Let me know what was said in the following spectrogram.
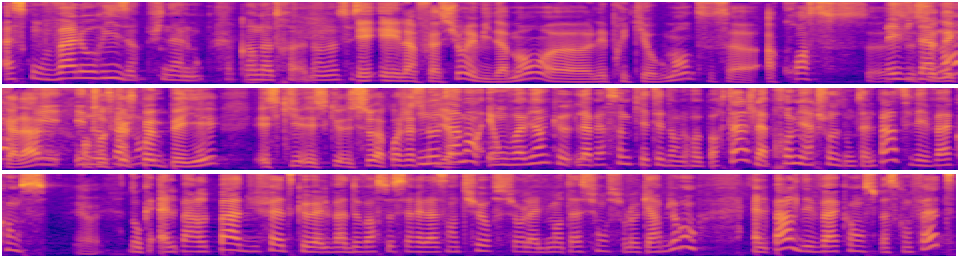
à ce qu'on valorise finalement dans notre, dans notre société. Et, et l'inflation, évidemment, euh, les prix qui augmentent, ça accroisse ce, décalage et- et entre ce que je peux me payer et ce, qui, et ce, que, ce à quoi j'aspire. Notamment, et on voit bien que la personne qui était dans le reportage, la première chose dont elle parle, c'est les vacances. Ouais. Donc elle ne parle pas du fait qu'elle va devoir se serrer la ceinture sur l'alimentation, sur le carburant. Elle parle des vacances parce qu'en fait...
